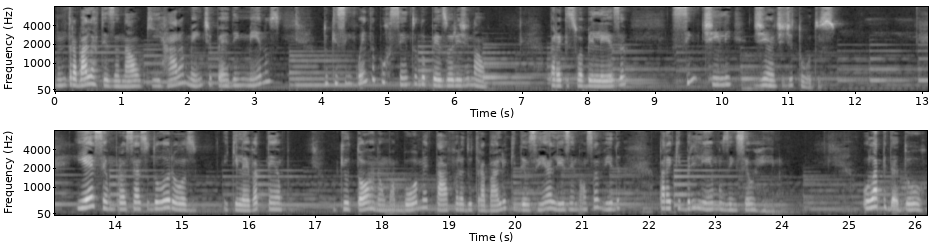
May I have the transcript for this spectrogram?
num trabalho artesanal que raramente perdem menos do que 50% do peso original, para que sua beleza cintile diante de todos. E esse é um processo doloroso e que leva tempo, que o torna uma boa metáfora do trabalho que Deus realiza em nossa vida para que brilhemos em seu reino. O lapidador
